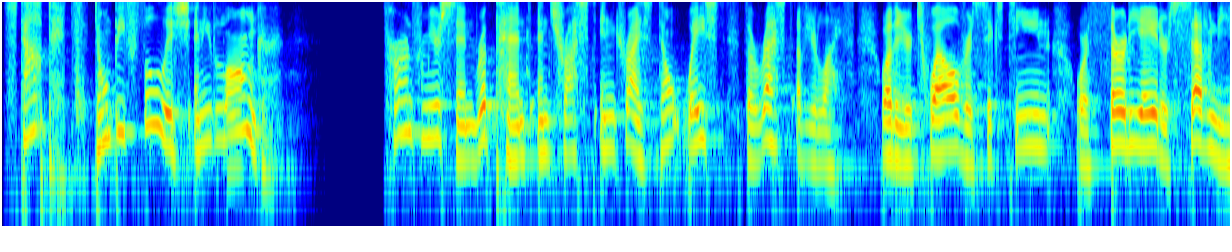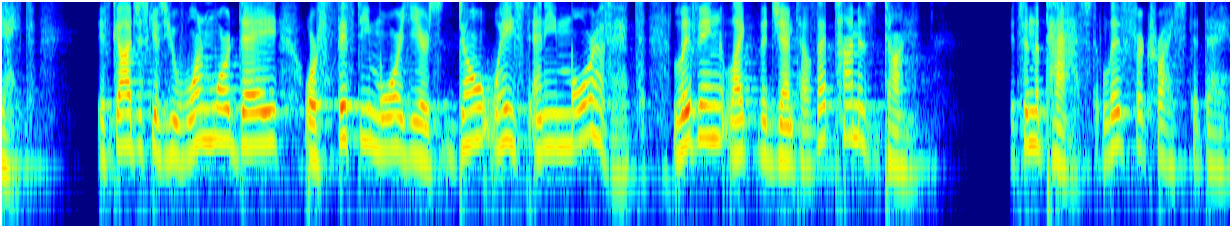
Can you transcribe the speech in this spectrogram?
Stop it. Don't be foolish any longer. Turn from your sin, repent, and trust in Christ. Don't waste the rest of your life, whether you're 12 or 16 or 38 or 78. If God just gives you one more day or 50 more years, don't waste any more of it living like the Gentiles. That time is done, it's in the past. Live for Christ today.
